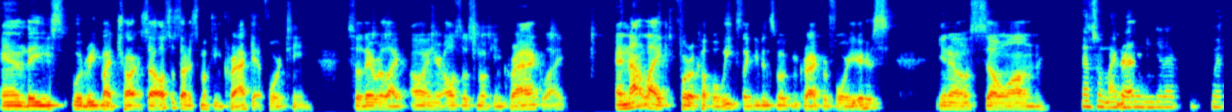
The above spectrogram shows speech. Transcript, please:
And they used, would read my chart. So i also started smoking crack at 14 so they were like oh and you're also smoking crack like and not like for a couple weeks like you've been smoking crack for four years you know? So um that's what my brother ended up with.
